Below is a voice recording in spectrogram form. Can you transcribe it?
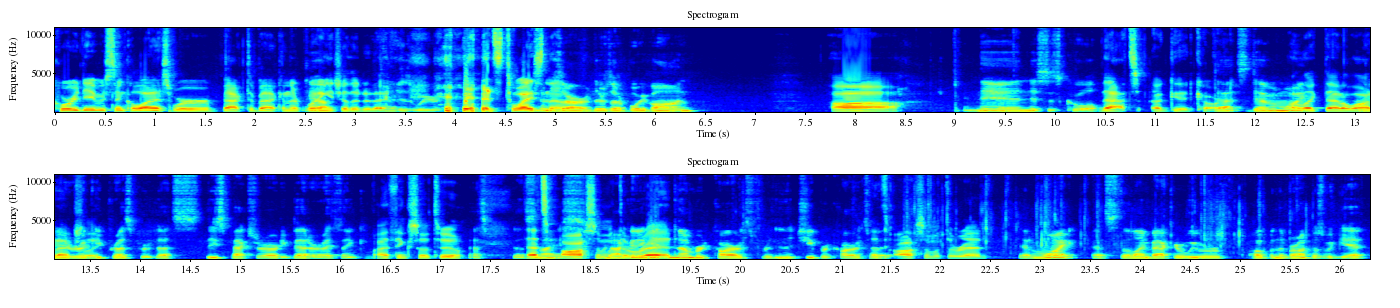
Corey Davis and Calais were back to back, and they're playing Yeah. each other today. that is weird. it's twice There's now. our there's our boy Von, Ah, and then this is cool. that's a good card. That's Devin White. I like that a lot, Rated Rookie actually. press proof. That's these packs are already better. I think I think so too. that's that's, That's nice. awesome We're with not the red. Get numbered cards for in the cheaper cards. That's awesome with the red. Devin White. That's the linebacker we were hoping the Broncos would get.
